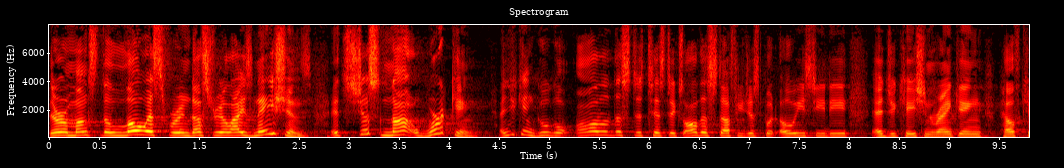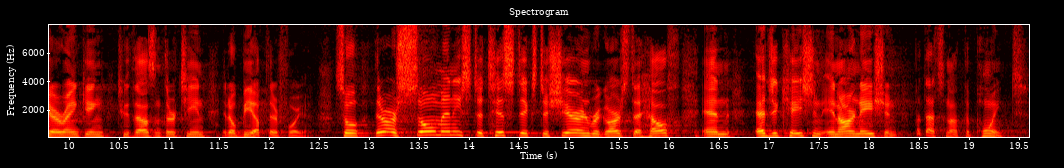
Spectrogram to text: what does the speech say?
they're amongst the lowest for industrialized nations. It's just not working. And you can Google all of the statistics, all this stuff. You just put OECD education ranking, healthcare ranking 2013, it'll be up there for you. So there are so many statistics to share in regards to health and education in our nation, but that's not the point.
